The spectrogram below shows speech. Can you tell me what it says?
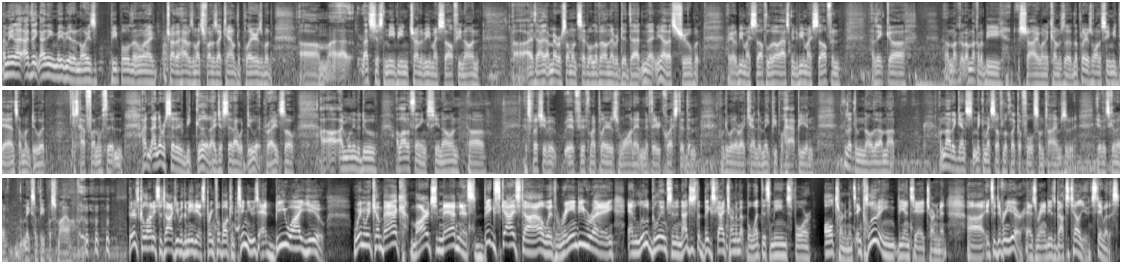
I mean, I, I, think I think maybe it annoys people when I try to have as much fun as I can with the players, but um, I, that's just me being trying to be myself, you know. And uh, I, I, remember someone said, "Well, LaVell never did that." And yeah, that's true, but I got to be myself. LaVell asked me to be myself, and I think. Uh, I'm not. I'm not going to be shy when it comes to the players want to see me dance. I'm going to do it. Just have fun with it. And I, I never said it would be good. I just said I would do it. Right. So I, am willing to do a lot of things. You know, and uh, especially if, it, if if my players want it and if they request it, then I'll do whatever I can to make people happy and let them know that I'm not I'm not against making myself look like a fool sometimes if it's going to make some people smile. There's Kalani Sitake with the media. Spring football continues at BYU. When we come back, March Madness, Big Sky style with Randy Rahe and a little glimpse into not just the Big Sky tournament, but what this means for all tournaments, including the NCAA tournament. Uh, it's a different year, as Randy is about to tell you. Stay with us.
